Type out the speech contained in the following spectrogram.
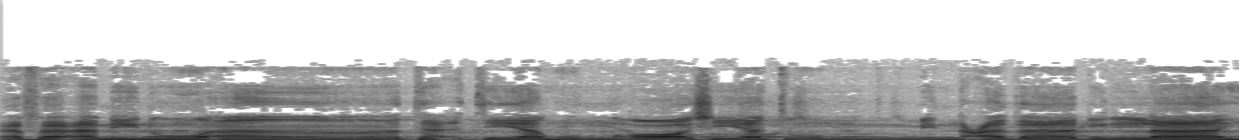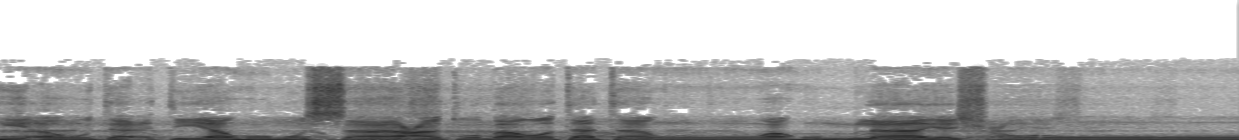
أفأمنوا أن تأتيهم غاشية من عذاب الله أو تأتيهم الساعة بغتة وهم لا يشعرون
